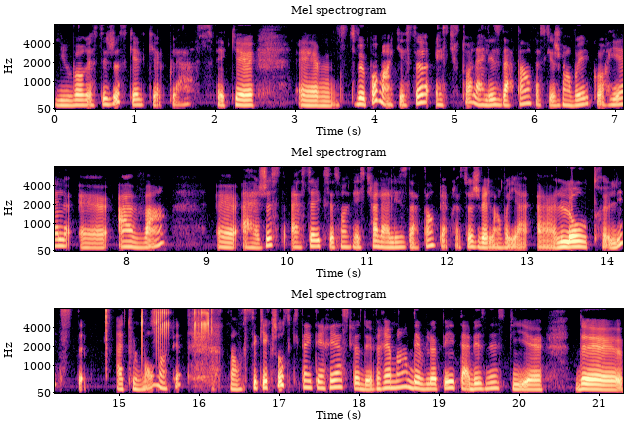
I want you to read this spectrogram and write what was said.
il va rester juste quelques places. Fait que euh, si tu ne veux pas manquer ça, inscris-toi à la liste d'attente parce que je vais envoyer le courriel euh, avant euh, à juste à celles qui se sont inscrites à la liste d'attente, puis après ça, je vais l'envoyer à, l'autre liste, à tout le monde en fait. Donc, c'est quelque chose qui t'intéresse de vraiment développer ta business, puis de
